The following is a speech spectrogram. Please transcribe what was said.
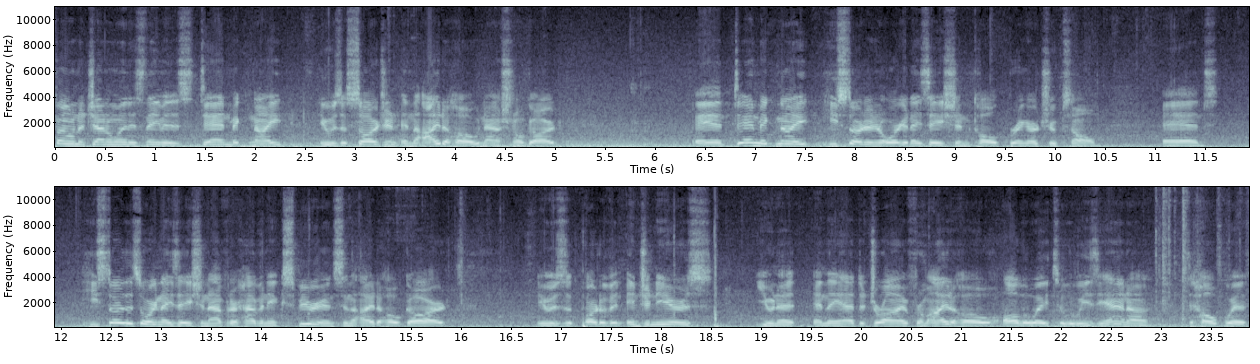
found a gentleman. His name is Dan McKnight. He was a sergeant in the Idaho National Guard. And Dan McKnight, he started an organization called Bring Our Troops Home. And he started this organization after having experience in the Idaho Guard. He was part of an engineers unit, and they had to drive from Idaho all the way to Louisiana to help with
